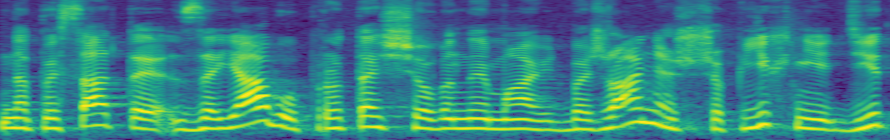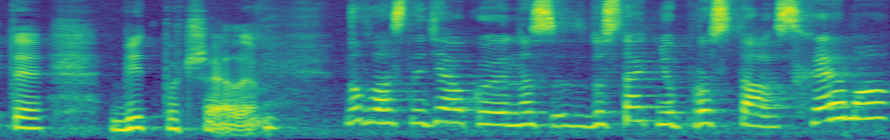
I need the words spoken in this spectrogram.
написати заяву про те, що вони мають бажання, щоб їхні діти відпочили. Ну, власне, дякую. Нас достатньо проста схема.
